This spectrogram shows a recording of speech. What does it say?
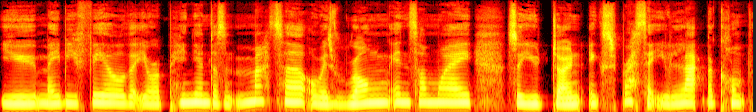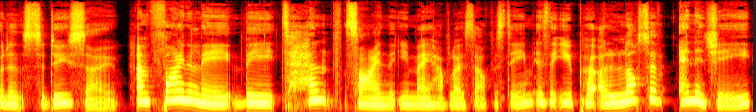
You maybe feel that your opinion doesn't matter or is wrong in some way. So you don't express it. You lack the confidence to do so. And finally, the 10th sign that you may have low self esteem is that you put a lot of energy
